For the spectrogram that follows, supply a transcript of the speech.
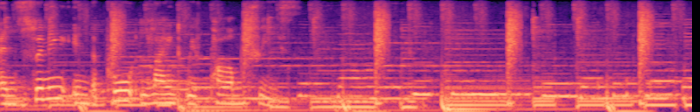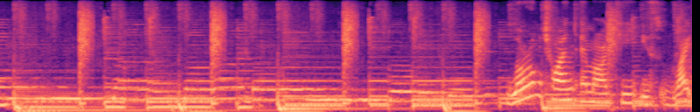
and swimming in the pool lined with palm trees. Chuan MRT is right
